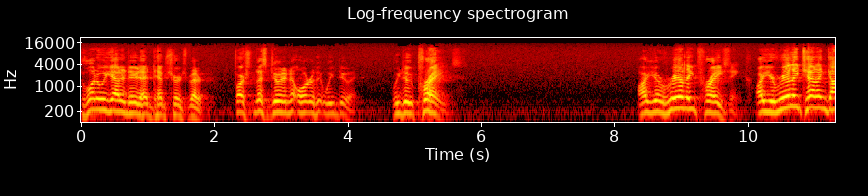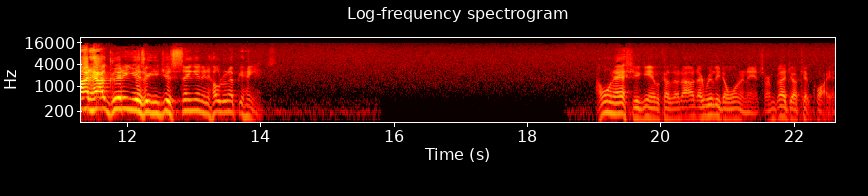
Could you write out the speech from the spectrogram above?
so what do we got to do to have church better? First, let's do it in the order that we do it. We do praise. Are you really praising? Are you really telling God how good He is? Or are you just singing and holding up your hands? I won't ask you again because I, I really don't want an answer. I'm glad y'all kept quiet.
